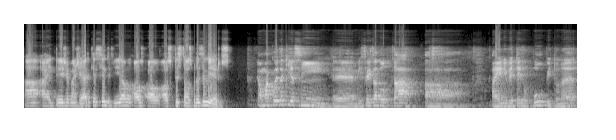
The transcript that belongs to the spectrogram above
a, a igreja evangélica e servir ao, ao, aos cristãos brasileiros. É uma coisa que assim é, me fez adotar a, a NVT no púlpito, né?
